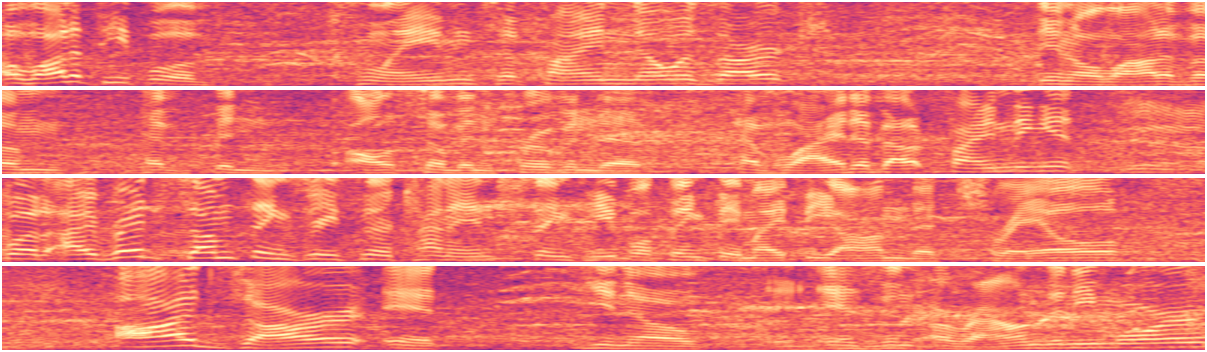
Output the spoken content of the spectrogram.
a lot of people have claimed to find Noah's Ark. You know, a lot of them have been also been proven to have lied about finding it. But I've read some things recently that are kind of interesting. People think they might be on the trail. Odds are it you know, isn't around anymore.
